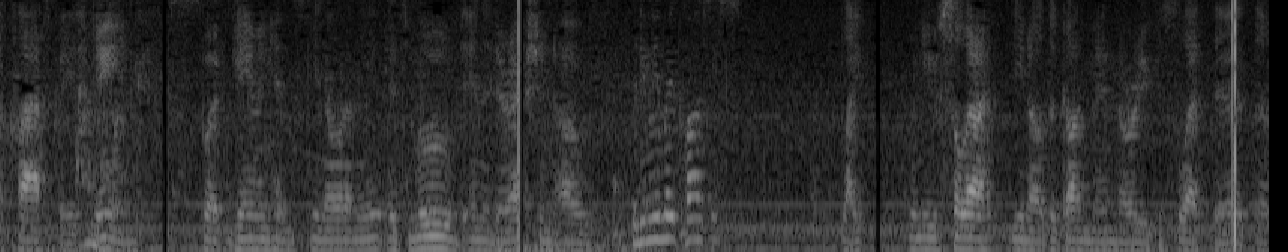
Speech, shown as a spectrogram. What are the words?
a class-based game, but gaming has you know what I mean. It's moved in the direction of What do you mean by classes? like when you select you know the gunman or you can select the the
